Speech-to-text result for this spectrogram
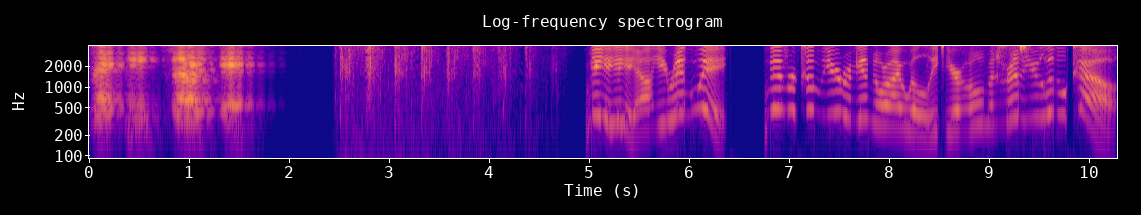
Let me search it. Me! Yeah, he ran away. Never come here again or I will eat your home and dress you little cow.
